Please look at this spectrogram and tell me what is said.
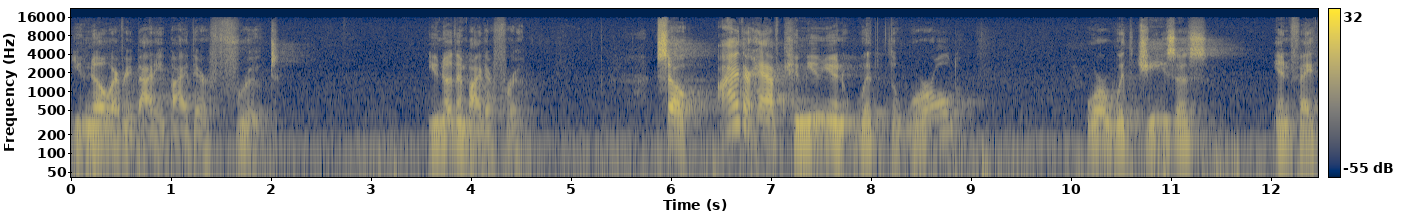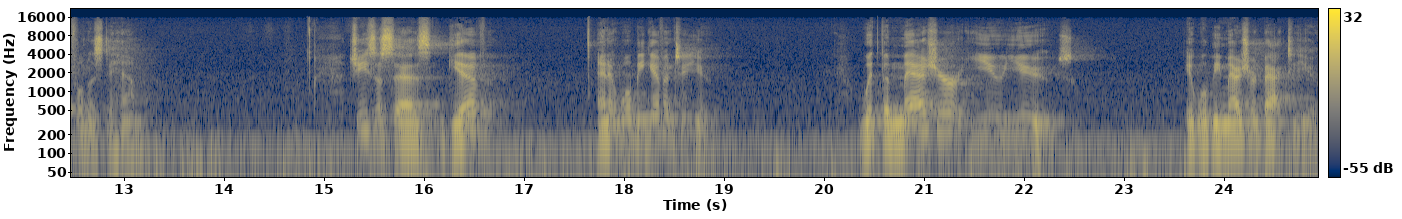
you know everybody by their fruit. You know them by their fruit. So either have communion with the world or with Jesus in faithfulness to Him. Jesus says, Give, and it will be given to you. With the measure you use, it will be measured back to you,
